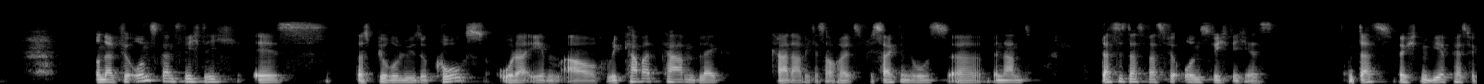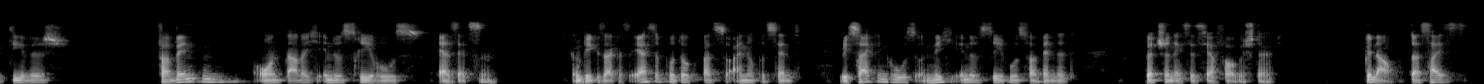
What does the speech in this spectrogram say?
Und dann für uns ganz wichtig ist das Pyrolyse Koks oder eben auch Recovered Carbon Black. Gerade habe ich das auch als Recycling Ruß äh, benannt. Das ist das, was für uns wichtig ist. Und das möchten wir perspektivisch verwenden und dadurch Industrieruß ersetzen. Und wie gesagt, das erste Produkt, was zu 100% Recycling-Ruß und nicht Industrieruß verwendet, wird schon nächstes Jahr vorgestellt. Genau, das heißt,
